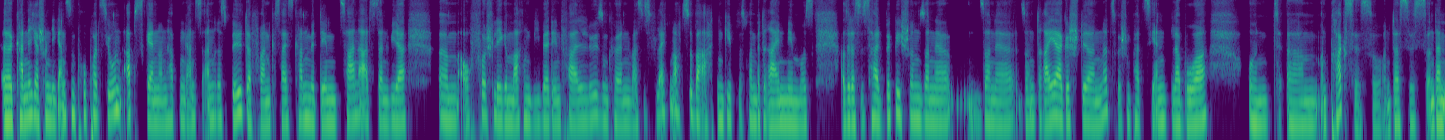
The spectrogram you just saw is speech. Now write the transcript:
äh, kann ich ja schon die ganzen Proportionen abscannen und habe ein ganz anderes Bild davon. Das heißt, kann mit dem Zahnarzt dann wieder ähm, auch Vorschläge machen, wie wir den Fall lösen können, was es vielleicht noch zu beachten gibt, was man mit reinnehmen muss. Also das ist halt wirklich schon so eine, so eine, so ein Dreiergestirn ne, zwischen Patient, Labor und, ähm, und Praxis. So. Und das ist, und am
